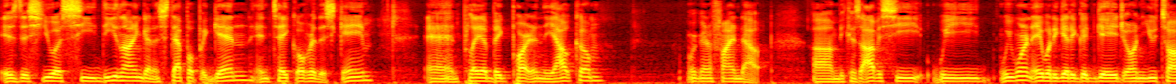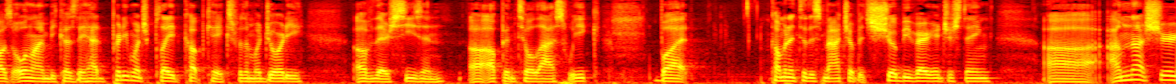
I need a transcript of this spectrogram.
Is this USC D line going to step up again and take over this game? And play a big part in the outcome, we're going to find out. Um, because obviously we we weren't able to get a good gauge on Utah's O line because they had pretty much played cupcakes for the majority of their season uh, up until last week. But coming into this matchup, it should be very interesting. Uh, I'm not sure,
